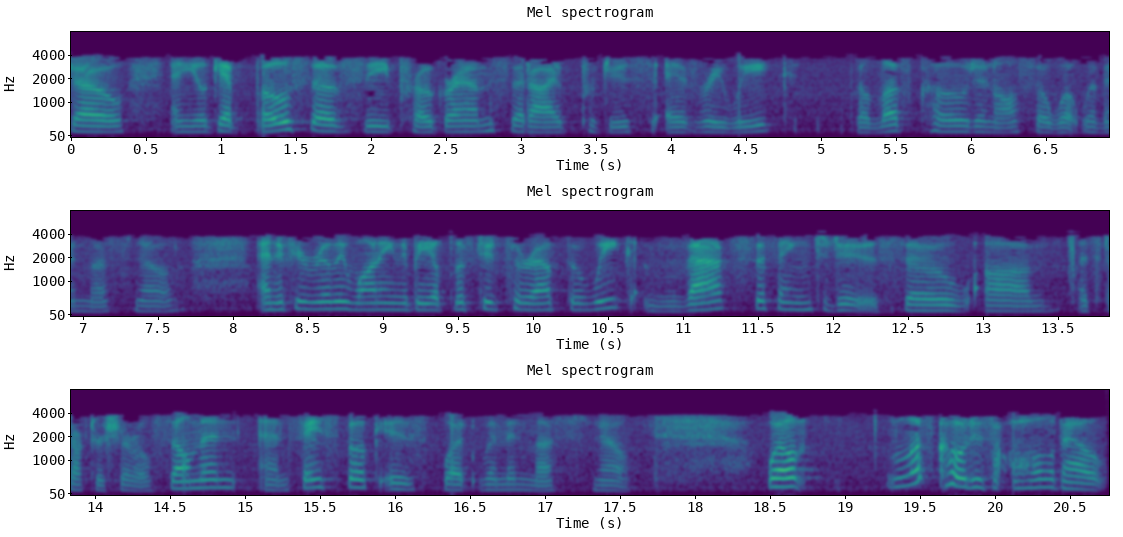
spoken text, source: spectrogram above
show, and you'll get both of the programs that I produce every week the Love Code and also What Women Must Know. And if you're really wanting to be uplifted throughout the week, that's the thing to do. So um, it's Dr. Cheryl Selman, and Facebook is What Women Must Know. Well, Love Code is all about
